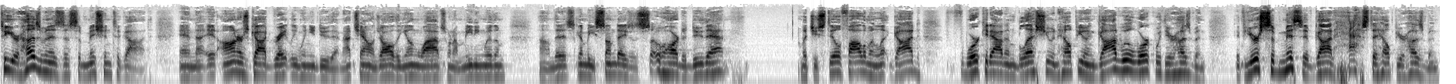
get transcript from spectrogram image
to your husband, is a submission to God. And uh, it honors God greatly when you do that. And I challenge all the young wives when I'm meeting with them um, that it's going to be some days it's so hard to do that but you still follow and let God work it out and bless you and help you, and God will work with your husband. If you're submissive, God has to help your husband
